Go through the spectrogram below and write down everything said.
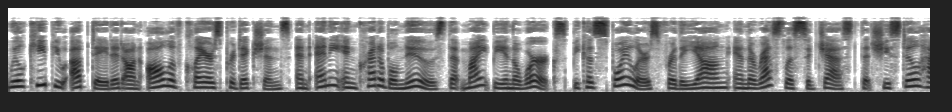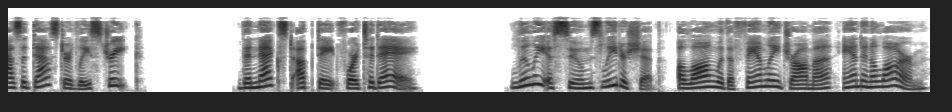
We'll keep you updated on all of Claire's predictions and any incredible news that might be in the works because spoilers for The Young and the Restless suggest that she still has a dastardly streak. The next update for today. Lily assumes leadership, along with a family drama and an alarm.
